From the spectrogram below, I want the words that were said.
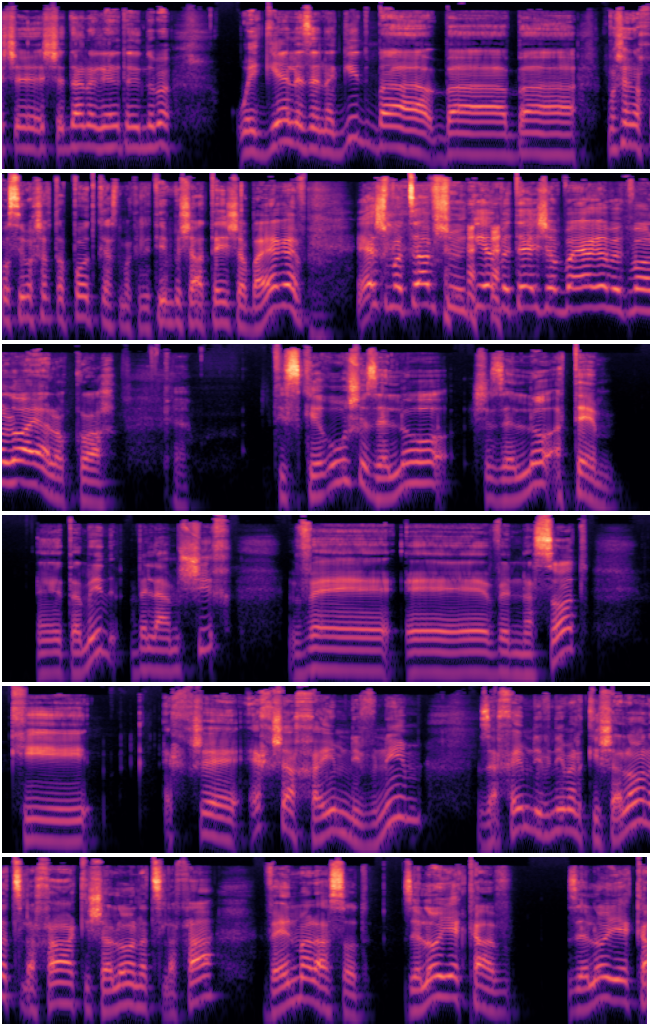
ש, שדן אריאלי תמיד מדבר הוא הגיע לזה נגיד ב, ב, ב, כמו שאנחנו עושים עכשיו את הפודקאסט מקליטים בשעה תשע בערב יש מצב שהוא הגיע בתשע בערב וכבר לא היה לו כוח. כן. תזכרו שזה לא שזה לא אתם אה, תמיד ולהמשיך ו, אה, ולנסות כי איך, ש, איך שהחיים נבנים זה החיים נבנים על כישלון הצלחה כישלון הצלחה ואין מה לעשות זה לא יהיה קו זה לא יהיה קו.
